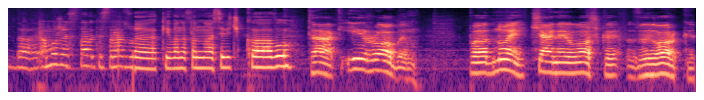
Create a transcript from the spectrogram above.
Да, а може ставити сразу. Так, Іван Афанасьович, каву. Так, і робимо по одной чайної ложки з горки,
